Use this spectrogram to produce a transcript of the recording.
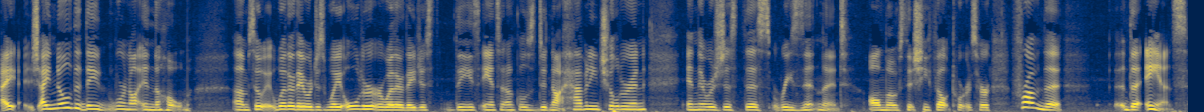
I I know that they were not in the home. Um, so it, whether they were just way older or whether they just these aunts and uncles did not have any children, and there was just this resentment almost that she felt towards her from the the aunts,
